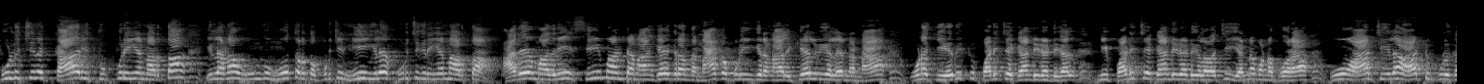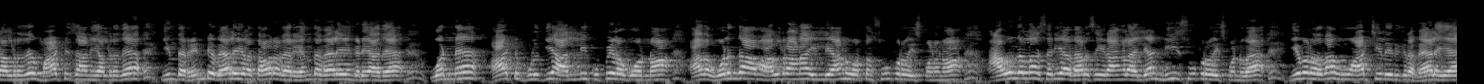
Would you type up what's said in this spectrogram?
புளிச்சுன்னு காரி துப்புறீங்கன்னு அர்த்தம்? இல்லைனா உங்கள் மூத்திரத்தை பிடிச்சி நீங்களே குடிச்சுக்கிறீங்கன்னு அர்த்தம். அதே மாதிரி சீமான்ட்ட நான் கேட்குற அந்த நாக்க பிடிங்கிற நாலு கேள்விகள் என்னன்னா உனக்கு எதுக்கு படித்த கேண்டிடேட்டுகள் நீ படித்த கேண்டிடேட்டுகளை வச்சு என்ன பண்ண போற? உன் ஆட்சியில் ஆட்டுப்புழுக்கு அல்றது மாட்டு சாணி அல்றது இந்த ரெண்டு வேலைகளை தவிர வேற எந்த வேலையும் கிடையாது. ஒன்று ஆட்டுப்புழுக்கியை அள்ளி குப்பையில் போடணும். அதை ஒழுங்காக அவன் அல்றானா இல்லையான்னு ஒருத்தன் சூப்பர்வைஸ் பண்ணணும். அவங்கெல்லாம் சரியாக வேலை செய்கிறாங்களா இல்லையா? நீ சூப்பர்வைஸ் பண்ணுவ. இவ்வளவு தான் உன் ஆட்சியில் இருக்கிற வேலையை.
